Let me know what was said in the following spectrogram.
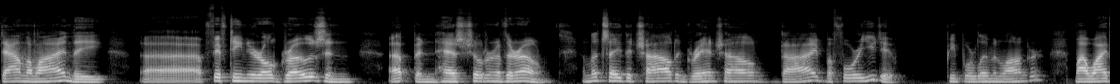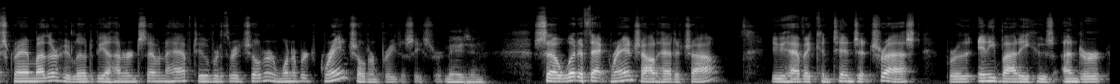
down the line, the 15 uh, year old grows and up and has children of their own. And let's say the child and grandchild die before you do. People are living longer. My wife's grandmother, who lived to be 107 and a half, two of her three children, and one of her grandchildren predeceased her. Amazing. So, what if that grandchild had a child? You have a contingent trust for anybody who's under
